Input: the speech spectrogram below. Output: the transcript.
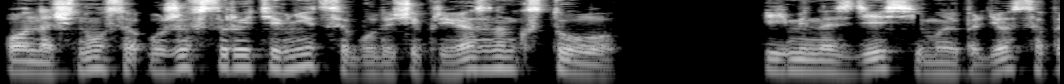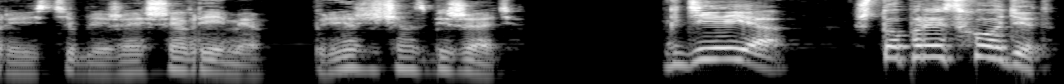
Он очнулся уже в сырой темнице, будучи привязанным к стулу. Именно здесь ему и придется провести ближайшее время, прежде чем сбежать. «Где я? Что происходит?»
